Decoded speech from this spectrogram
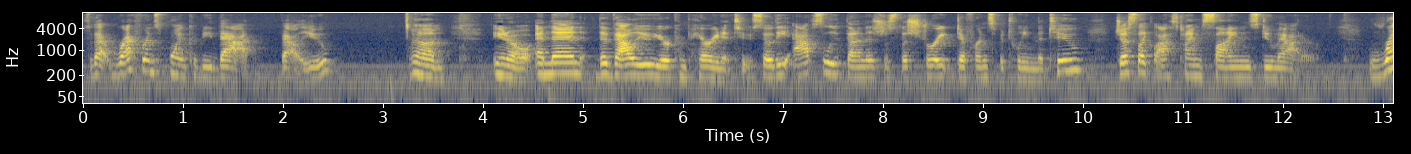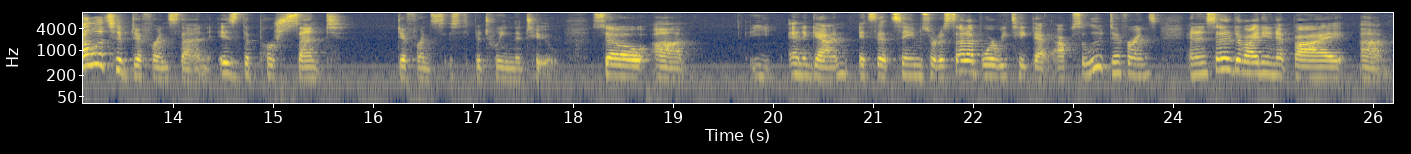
So that reference point could be that value. Um, you know, and then the value you're comparing it to. So the absolute then is just the straight difference between the two, just like last time signs do matter. Relative difference then is the percent difference between the two. So, um, and again, it's that same sort of setup where we take that absolute difference and instead of dividing it by, um,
